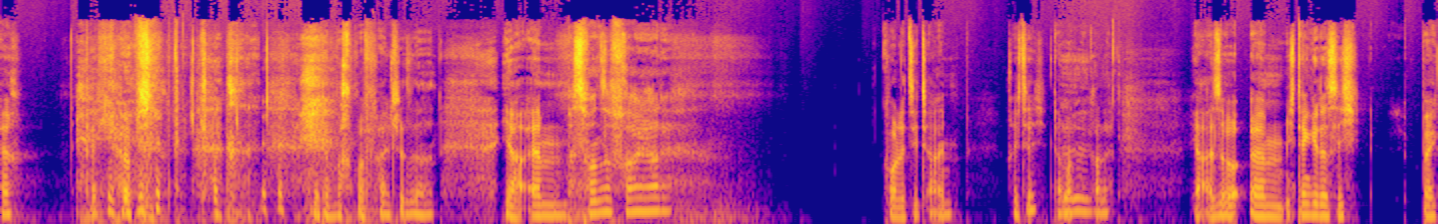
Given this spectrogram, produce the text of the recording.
Ja, Pech gehabt. Jeder macht mal falsche Sachen. Ja, ähm, was war unsere Frage gerade? Quality Time. Richtig? Da waren wir Mhm. gerade. Ja, also ähm, ich denke, dass ich bei,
